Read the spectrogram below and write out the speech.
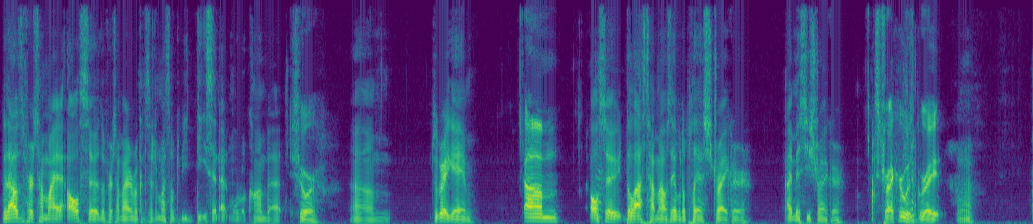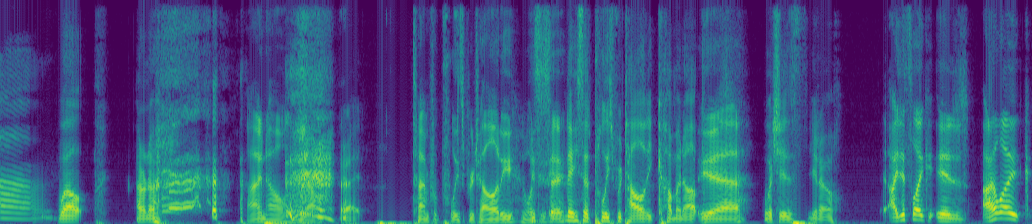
but that was the first time I also the first time I ever considered myself to be decent at Mortal Kombat. Sure. Um, it's a great game. Um, Also, the last time I was able to play a striker, I miss you, striker. Striker was great. Um, Well, I don't know. I know. I know. All right. Time for police brutality. What's he say? He says police brutality coming up, Yeah. which is you know I just like is I like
